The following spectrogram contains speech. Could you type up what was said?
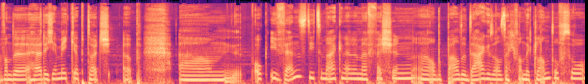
van de huidige make-up touch-up. Um, ook events die te maken hebben met fashion op bepaalde dagen, zoals dag van de klant of zo.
